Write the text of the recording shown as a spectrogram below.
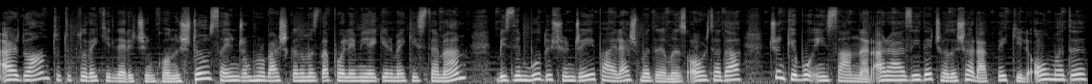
Erdoğan tutuklu vekiller için konuştu. Sayın Cumhurbaşkanımızla polemiğe girmek istemem. Bizim bu düşünceyi paylaşmadığımız ortada. Çünkü bu insanlar arazide çalışarak vekil olmadı.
